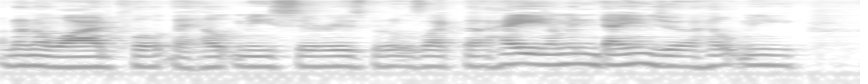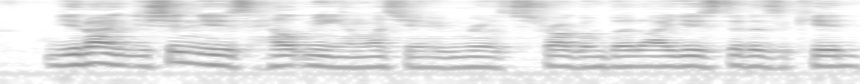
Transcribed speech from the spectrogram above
I don't know why I'd call it the Help Me series, but it was like the Hey, I'm in danger, help me. You don't you shouldn't use help me unless you're in real struggle, but I used it as a kid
